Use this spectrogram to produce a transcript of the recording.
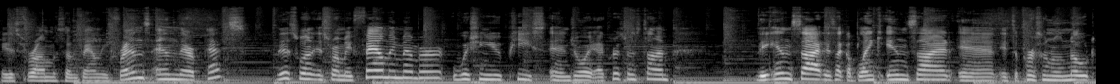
It is from some family friends and their pets. This one is from a family member wishing you peace and joy at Christmas time. The inside is like a blank inside and it's a personal note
